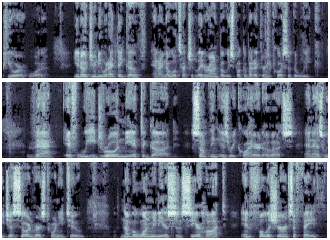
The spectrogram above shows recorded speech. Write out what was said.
pure water. You know, Junie, what I think of, and I know we'll touch it later on, but we spoke about it during the course of the week, that if we draw near to God, something is required of us. And as we just saw in verse 22, number one, we need a sincere heart in full assurance of faith,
